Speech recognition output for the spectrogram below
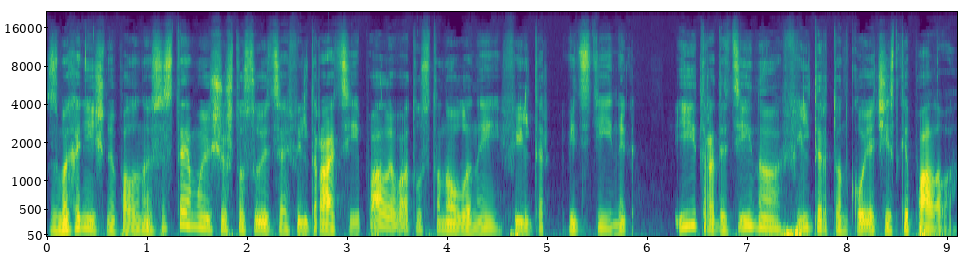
З механічною паливною системою, що стосується фільтрації палива, тут встановлений фільтр відстійник і традиційно фільтр тонкої очистки палива.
